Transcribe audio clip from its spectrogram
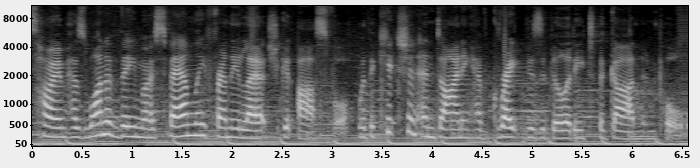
This home has one of the most family-friendly layouts you could ask for, where the kitchen and dining have great visibility to the garden and pool.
